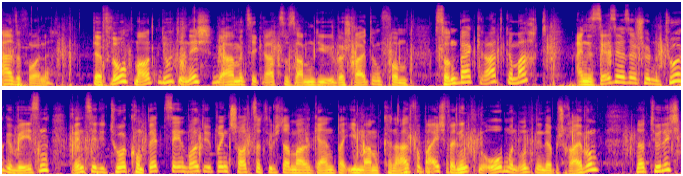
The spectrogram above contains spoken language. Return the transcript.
Also Freunde, der Flo, Mountain Dude und ich, wir haben jetzt hier gerade zusammen die Überschreitung vom Sonnenberggrad gemacht. Eine sehr, sehr, sehr schöne Tour gewesen. Wenn ihr die Tour komplett sehen wollt übrigens, schaut natürlich dann mal gern bei ihm am Kanal vorbei. Ich verlinke ihn oben und unten in der Beschreibung natürlich.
